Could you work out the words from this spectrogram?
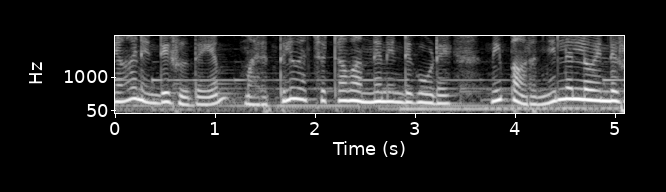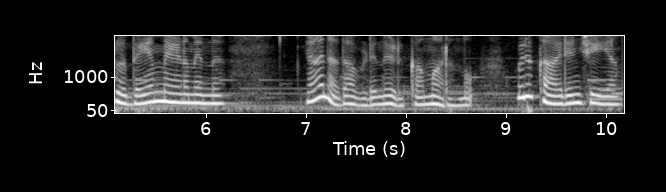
ഞാൻ എന്റെ ഹൃദയം മരത്തിൽ വെച്ചിട്ടാ വന്നേ നിന്റെ കൂടെ. നീ പറഞ്ഞില്ലല്ലോ എന്റെ ഹൃദയം വേണമെന്ന്. അത് അവിടെ നിന്ന് എടുക്കാൻ മറന്നു. ഒരു കാര്യം ചെയ്യാം.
